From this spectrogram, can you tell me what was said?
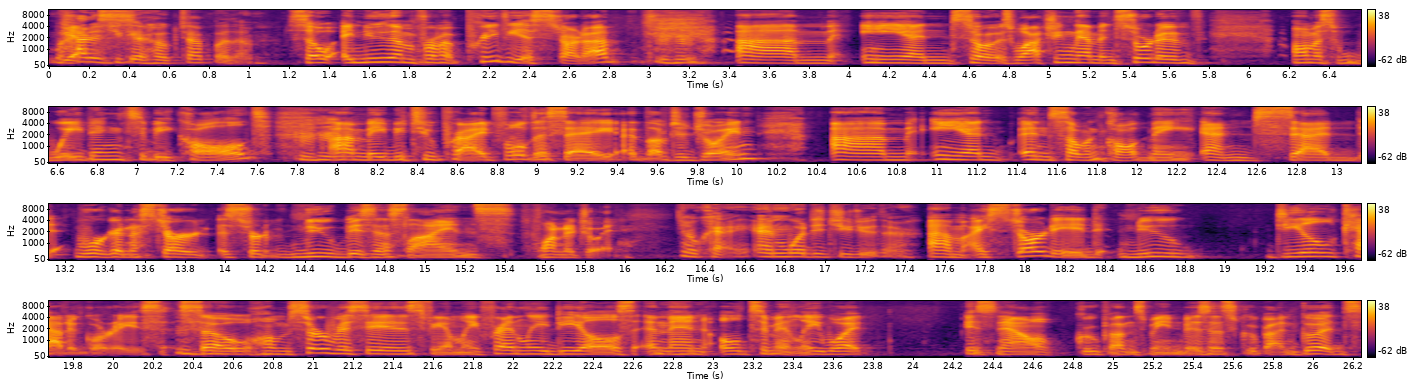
How yes. did you get hooked up with them? So I knew them from a previous startup, mm-hmm. um, and so I was watching them and sort of almost waiting to be called, mm-hmm. um, maybe too prideful to say I'd love to join. Um, and and someone called me and said we're going to start sort of new business lines. Want to join? Okay. And what did you do there? Um, I started new deal categories. Mm-hmm. So home services, family friendly deals, and mm-hmm. then ultimately what is now Groupon's main business, Groupon Goods,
